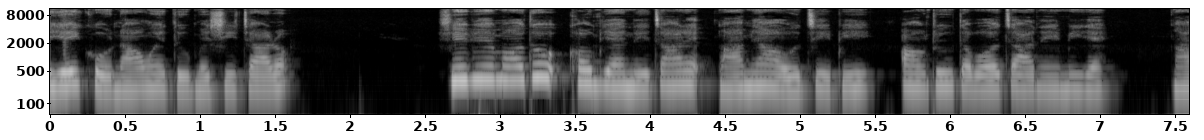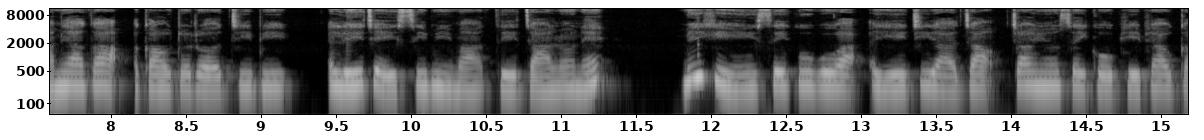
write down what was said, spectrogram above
အရိတ်ကိုနားဝင်သူမရှိကြတော့ရေပြင်ပေါ်သို့ခုန်ပြန်နေကြတဲ့ငါးများကိုကြည့်ပြီးအောင်တူးသဘောကျနေမိတယ်။ငါးများကအကောင်တော်တော်ကြီးပြီးအလေးချိန်စီးမိမှတေချာလွန်းတယ်။မိခင်စိတ်ကူးဖို့ကအရေးကြီးတာကြောင့်ကြောင်ရွံစိတ်ကိုပြေဖြောက်က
